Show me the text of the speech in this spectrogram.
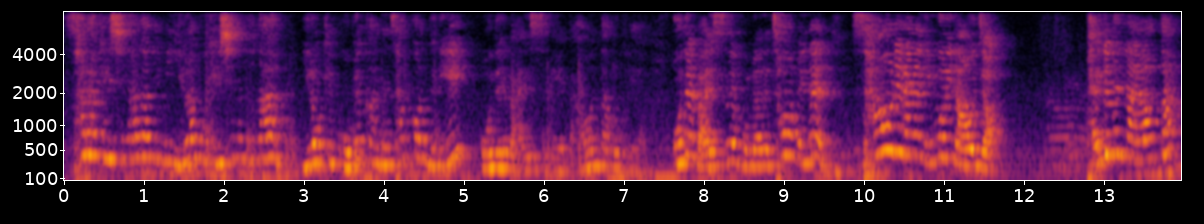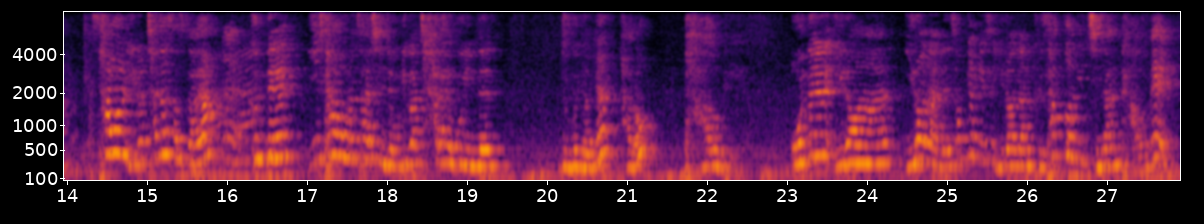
살아계신 하나님이 일하고 계시는구나 이렇게 고백하는 사건들이 오늘 말씀에 나온다고 그래요. 오늘 말씀에 보면은 처음에는 사울이라는 인물이 나오죠. 발견했나요 아까? 사울 이름 찾았었어요? 근데 이 사울은 사실 이제 우리가 잘 알고 있는 누구냐면 바로 바울이에요. 오늘 일어난 일어나는 성경에서 일어난 그 사건이 지난 다음에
